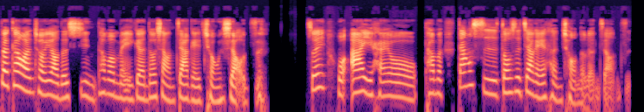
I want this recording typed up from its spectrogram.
但看完琼瑶的戏，他们每一个人都想嫁给穷小子。所以，我阿姨还有他们当时都是嫁给很穷的人，这样子。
